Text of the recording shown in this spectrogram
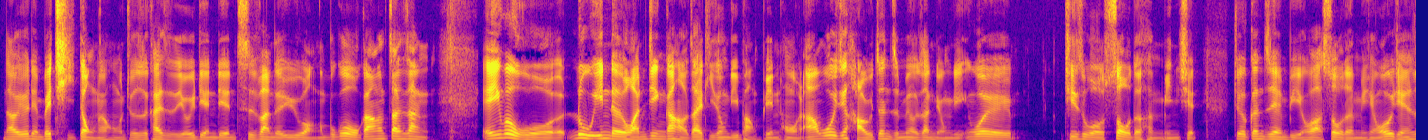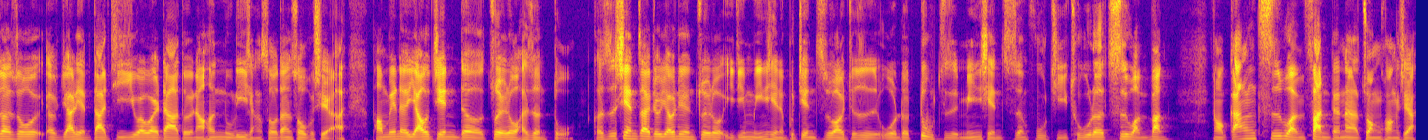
然后有点被启动了吼，就是开始有一点点吃饭的欲望。不过我刚刚站上，诶，因为我录音的环境刚好在体重机旁边吼，然后我已经好一阵子没有站体重机，因为其实我瘦的很明显，就跟之前比的话，瘦的很明显。我以前虽然说要压力很大，唧唧歪歪大堆，然后很努力想瘦，但瘦不下来，旁边的腰间的赘肉还是很多。可是现在就腰间赘肉已经明显的不见之外，就是我的肚子明显只剩腹肌，除了吃完饭。哦，刚吃完饭的那个状况下，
